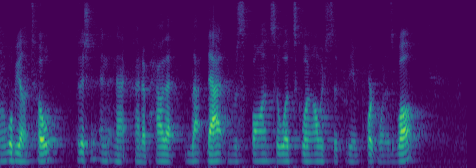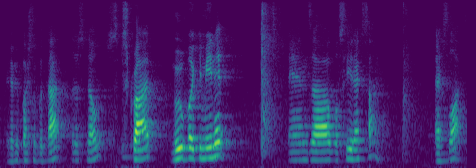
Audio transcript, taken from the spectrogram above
we'll be on toe position and that kind of how that, that, that responds to what's going on, which is a pretty important one as well. If you have any questions about that, let us know. Subscribe, move like you mean it, and uh, we'll see you next time. Thanks a lot.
